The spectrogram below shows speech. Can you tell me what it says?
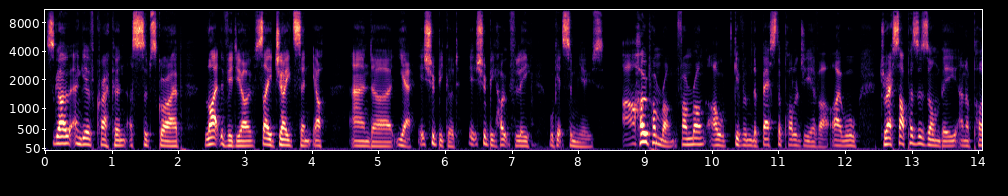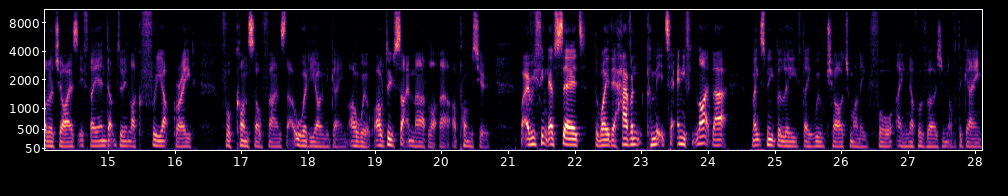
So go and give Kraken a subscribe, like the video, say Jade sent you, and uh, yeah, it should be good. It should be. Hopefully, we'll get some news. I hope I'm wrong. If I'm wrong, I'll give them the best apology ever. I will dress up as a zombie and apologize if they end up doing like a free upgrade for console fans that already own the game. I will. I'll do something mad like that. I promise you. But everything they've said, the way they haven't committed to anything like that, makes me believe they will charge money for another version of the game,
